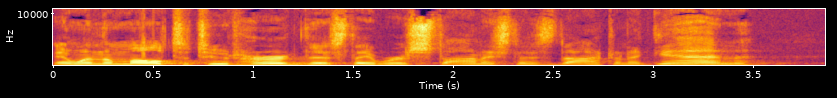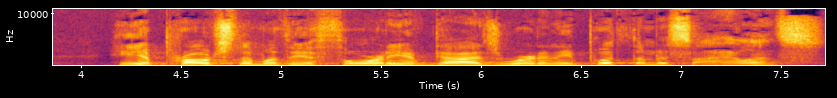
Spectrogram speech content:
And when the multitude heard this, they were astonished at his doctrine. Again, he approached them with the authority of God's word and he put them to silence.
